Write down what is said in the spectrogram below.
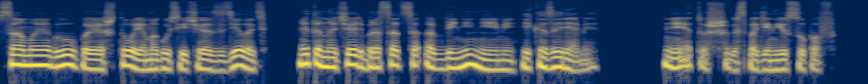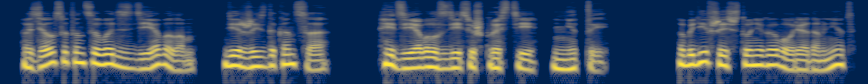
Самое глупое, что я могу сейчас сделать, это начать бросаться обвинениями и козырями. Нет уж, господин Юсупов. Взялся танцевать с дьяволом, держись до конца. И дьявол здесь уж, прости, не ты. Убедившись, что никого рядом нет,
